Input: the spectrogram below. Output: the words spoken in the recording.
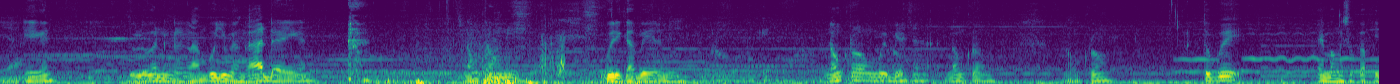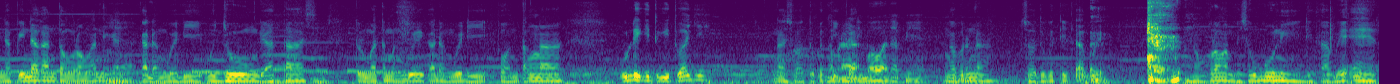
Iya. iya kan? Dulu kan lampu juga nggak ada ya kan? Nongkrong nih. Gue di KBR nih. Nongkrong gue biasa nongkrong. Nongkrong. Tuh gue emang suka pindah-pindah kan tongkrongannya kan? Iya. kadang gue di ujung di atas. Di rumah temen gue kadang gue di pohon tengah udah gitu-gitu aja. Nah suatu nggak ketika pernah dibawa tapi ya? Nggak pernah. Suatu ketika gue nongkrong sampai subuh nih di KBR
